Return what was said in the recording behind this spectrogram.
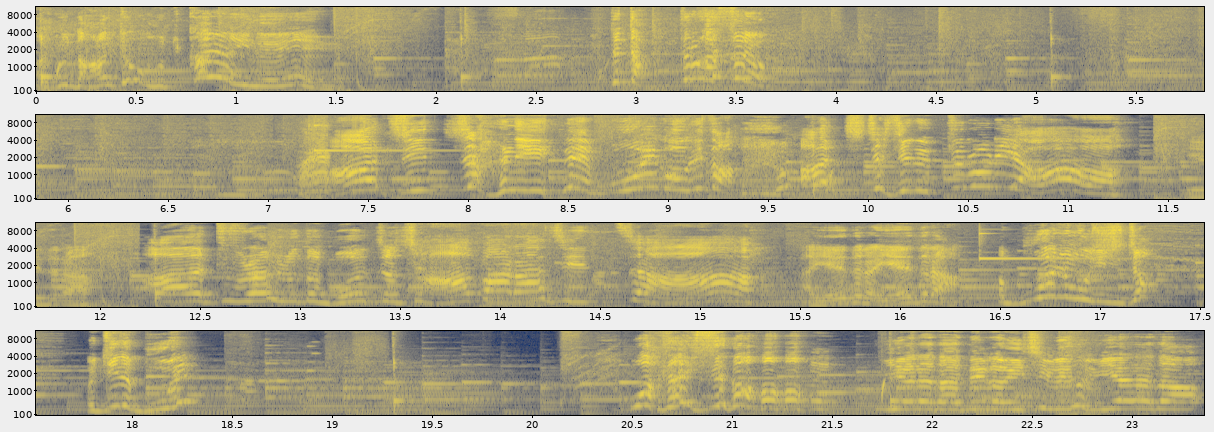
아 이거 나한테 어떡하냐 이네 진짜 아니 이네 뭐해 거기서? 아 진짜 쟤는 트롤이야. 얘들아. 아 두랄로도 먼저 잡아라 진짜. 아 얘들아 얘들아. 아 뭐하는 거지 진짜? 아, 니네 뭐해? 와 nice 미안하다. 내가 의심해서 미안하다.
